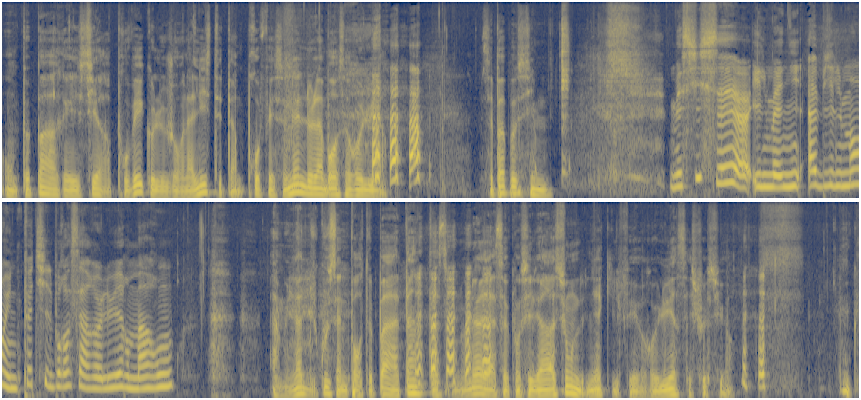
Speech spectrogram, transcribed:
On ne peut pas réussir à prouver que le journaliste est un professionnel de la brosse à reluire. c'est pas possible. Mais si c'est, euh, il manie habilement une petite brosse à reluire marron. Ah mais là du coup ça ne porte pas atteinte à son honneur et à sa considération de dire qu'il fait reluire ses chaussures. Donc,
